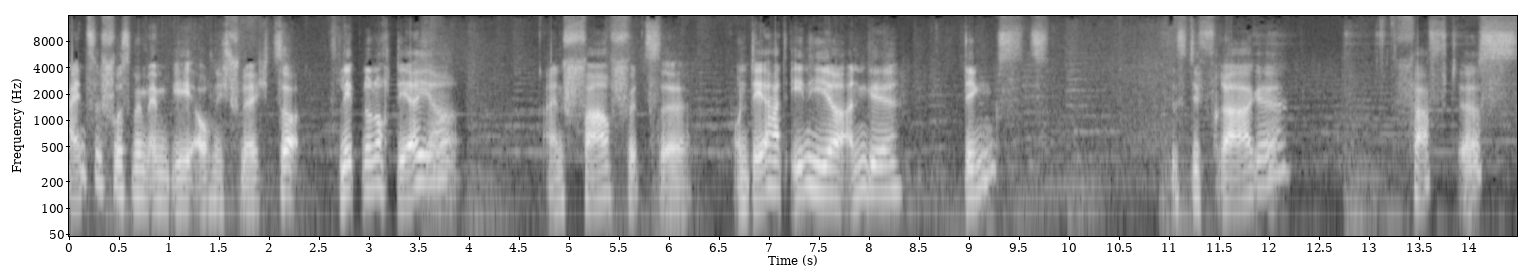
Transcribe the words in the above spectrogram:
Einzelschuss mit dem MG auch nicht schlecht. So, es lebt nur noch der hier. Ein Scharfschütze. Und der hat ihn hier angedingst. Ist die Frage, schafft es?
